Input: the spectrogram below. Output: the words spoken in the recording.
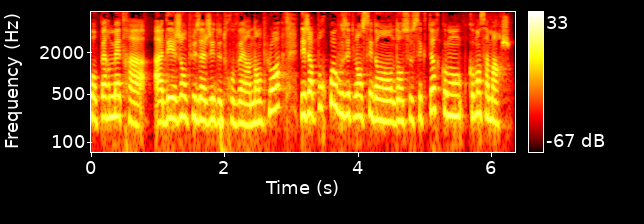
pour permettre à, des gens plus âgés de trouver un emploi. Déjà, pourquoi vous êtes lancé dans, ce secteur? Comment ça marche?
